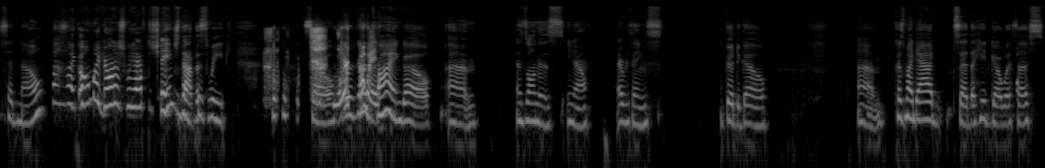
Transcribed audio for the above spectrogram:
He said, "No." I was like, "Oh my gosh, we have to change that this week." So We're gonna going. try and go, um, as long as you know everything's good to go. Um, because my dad said that he'd go with us,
